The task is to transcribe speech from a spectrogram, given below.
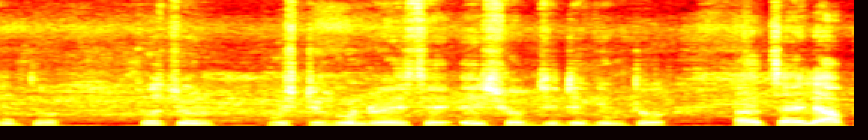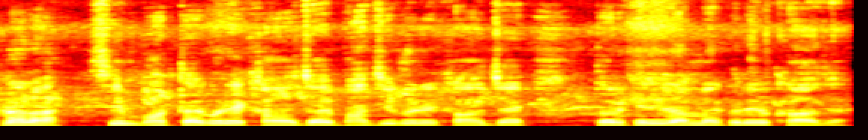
কিন্তু প্রচুর পুষ্টিগুণ রয়েছে। এই সবজিটি কিন্তু চাইলে আপনারা সিম ভর্তা করে খাওয়া যায়, ভাজি করে খাওয়া যায়, তরকারি রান্না করেও খাওয়া যায়।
